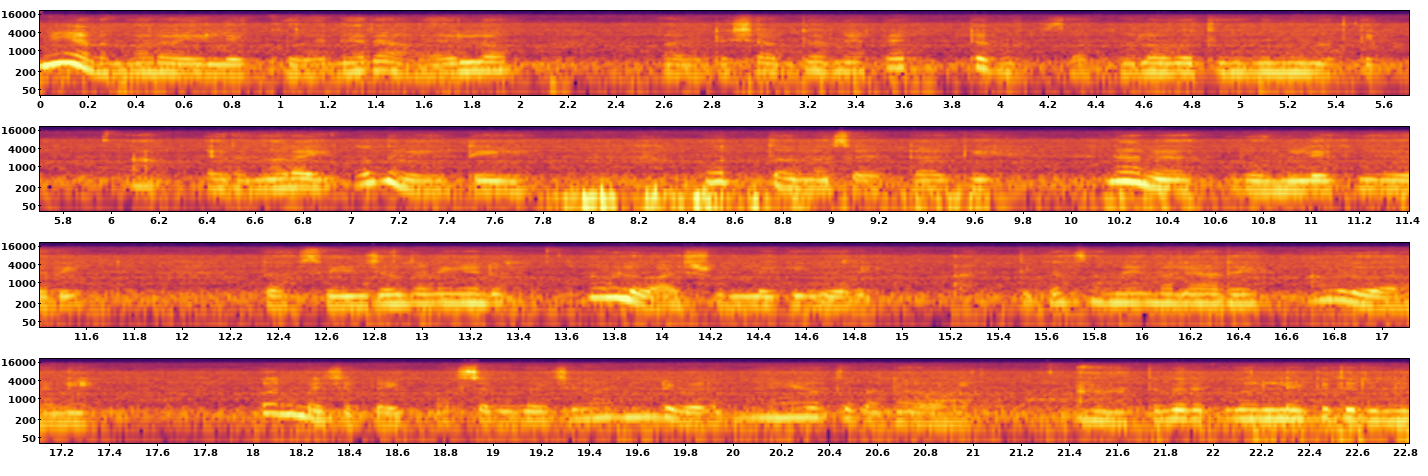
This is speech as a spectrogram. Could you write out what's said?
നീ ഇറങ്ങാറായില്ലേ? കുറേ നേരം ആയല്ലോ. അവരുടെ ശബ്ദം എന്നെ പെട്ടെന്ന് സ്വപ്നലോകത്തു നിന്ന് നിർത്തി ആ ഇറങ്ങാറായി. ഒന്ന് വെയിറ്റ് ചെയ്യ്. മൊത്തം ഒന്ന് സെറ്റാക്കി ഞാൻ റൂമിലേക്ക് കയറി. ഡ്രസ് ചേഞ്ച് തുടങ്ങിയതും അവൾ വാഷ്റൂമിലേക്ക് കയറി അധികം സമയം കളയാതെ അവൾ ഇറങ്ങി ഒരുമിച്ച് ബ്രേക്ക്ഫാസ്റ്റ് ഒക്കെ കഴിച്ച് രണ്ടുപേരും നേരത്തെ തന്നെ ഇറങ്ങി അങ്ങനത്തെ തിരക്കുകളിലേക്ക് തിരിഞ്ഞു.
